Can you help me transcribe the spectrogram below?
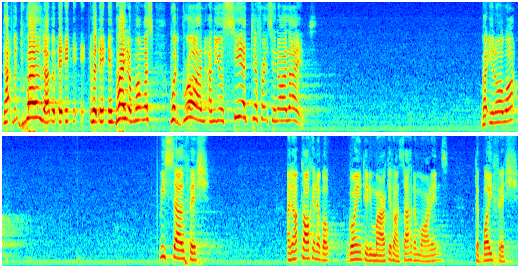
that would dwell, that would, abide among us would grow, and, and you'll see a difference in our lives. But you know what? We selfish. I'm not talking about going to the market on Saturday mornings to buy fish.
